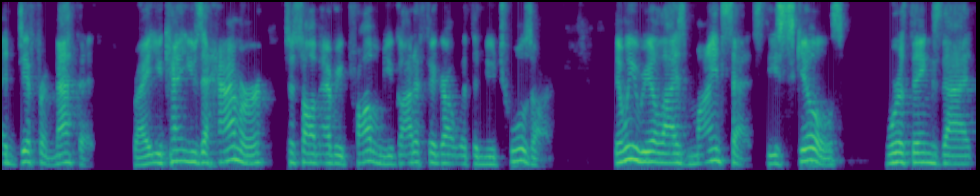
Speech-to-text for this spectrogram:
a different method, right? You can't use a hammer to solve every problem. You got to figure out what the new tools are. Then we realized mindsets, these skills were things that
